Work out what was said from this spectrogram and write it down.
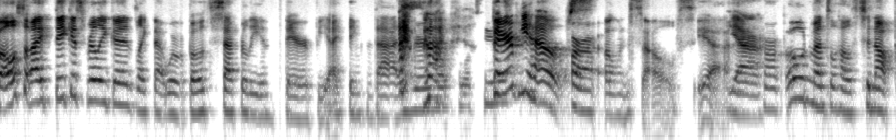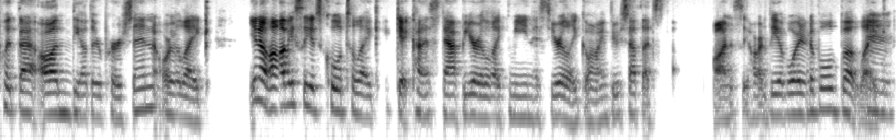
but also I think it's really good like that we're both separately in therapy. I think that is very helpful too. Therapy helps. for our own selves. Yeah. Yeah. For our own mental health to not put that on the other person or like, you know, obviously it's cool to like get kind of snappy or like mean if you're like going through stuff that's honestly hardly avoidable. But like, Mm.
